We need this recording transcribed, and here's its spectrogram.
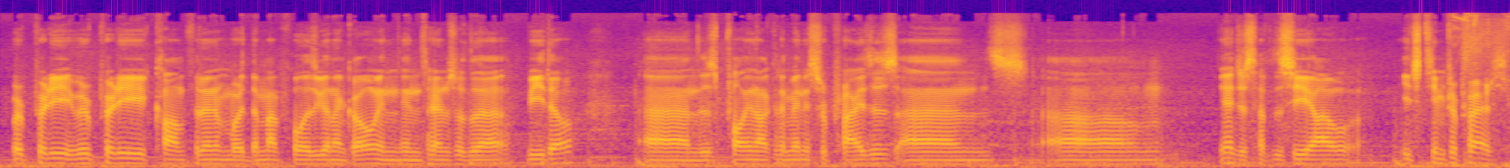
we're pretty we're pretty confident where the map pool is going to go in, in terms of the veto, and there's probably not going to be any surprises. And um, yeah, just have to see how each team prepares.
